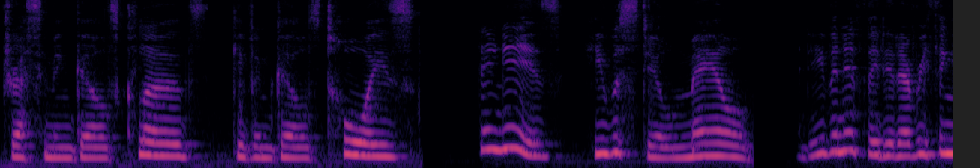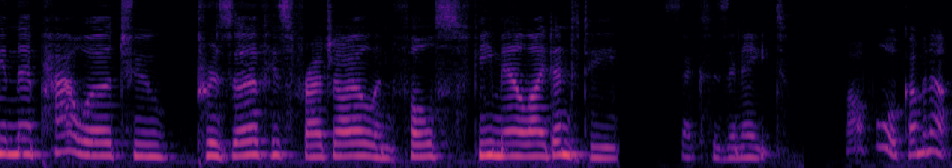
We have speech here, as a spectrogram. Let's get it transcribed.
dress him in girls' clothes, give him girls' toys. Thing is, he was still male. And even if they did everything in their power to preserve his fragile and false female identity, sex is innate. Part 4 coming up.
